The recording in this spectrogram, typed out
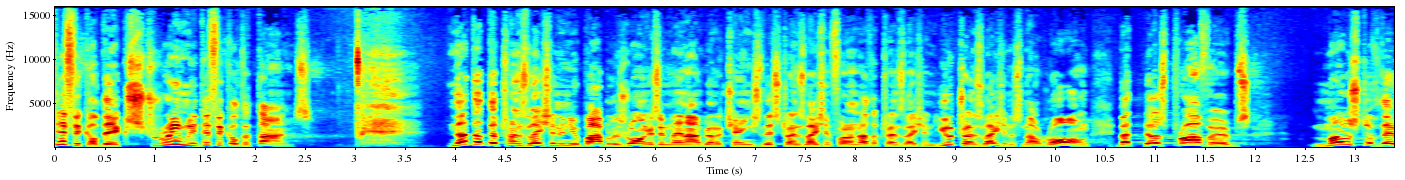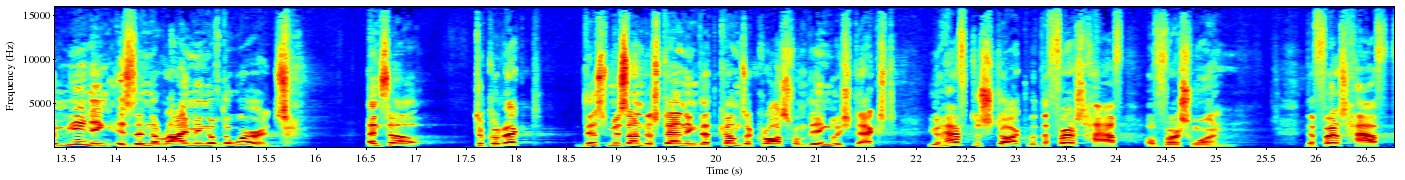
difficult. They're extremely difficult at times. Not that the translation in your Bible is wrong, as in, man, I'm going to change this translation for another translation. Your translation is not wrong, but those proverbs most of their meaning is in the rhyming of the words. And so, to correct this misunderstanding that comes across from the English text, you have to start with the first half of verse 1. The first half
